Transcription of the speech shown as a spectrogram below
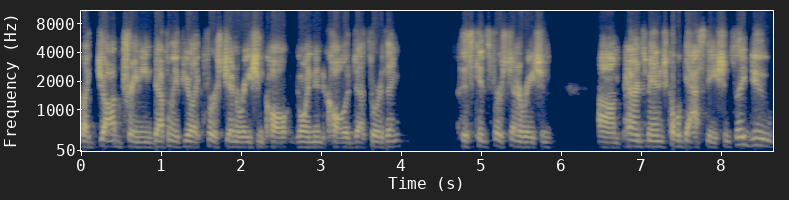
like job training. Definitely, if you're like first generation call going into college, that sort of thing. This kid's first generation. Um, parents manage a couple gas stations, so they do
